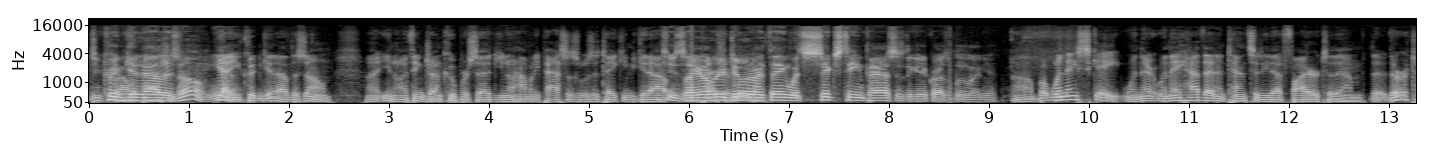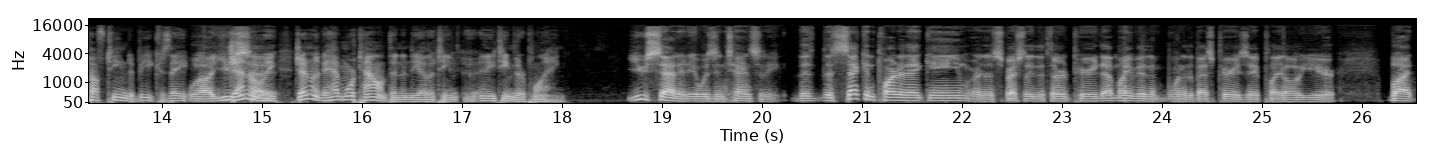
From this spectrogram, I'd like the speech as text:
to You couldn't get it out of the zone. Yeah, you couldn't get out of the zone. Uh, you know, I think Jon Cooper said, you know, how many passes was it taking to get out? He's like, oh, we are doing our thing with 16 passes to get across the blue line. Yeah. Uh, but when they skate, when they're when they have that intensity, that fire to them, they're, they're a tough team to beat because they Well, you generally generally they have more talent than in the other team, any team they're playing. You said it. It was intensity. The the second part of that game, or especially the third period, that might have been one of the best periods they played all year. But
